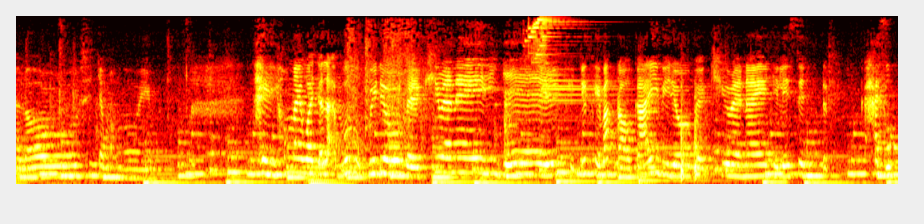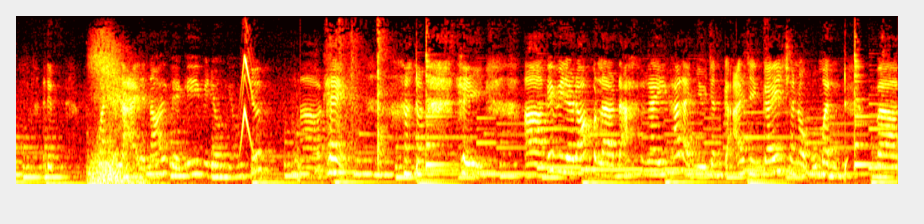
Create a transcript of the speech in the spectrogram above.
Hello, xin chào mọi người. Thì hôm nay quay trở lại với một video về Q&A Yeah. Thì trước khi bắt đầu cái video về Q&A thì Ly xin được 2 phút được quay trở lại để nói về cái video ngày hôm trước. À, Ok. Thì à, cái video đó là đã gây khá là nhiều tranh cãi trên cái channel của mình. Và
